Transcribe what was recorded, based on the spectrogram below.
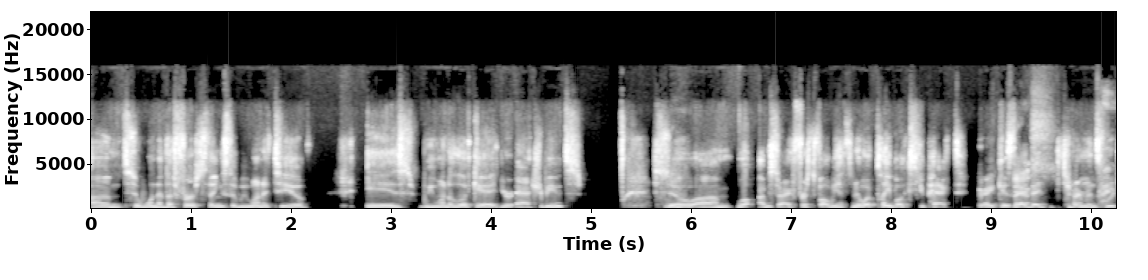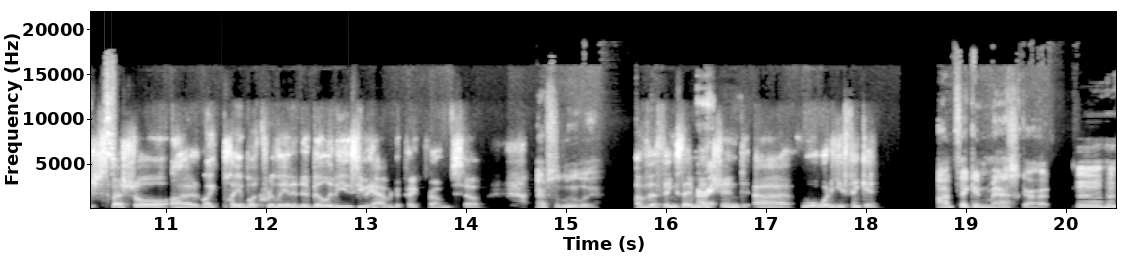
Um, so one of the first things that we want to do is we want to look at your attributes. So, um, well, I'm sorry. First of all, we have to know what playbooks you picked, right? Because that, that determines Right. which special, uh, like playbook related abilities you have to pick from. So, Absolutely. Of the things I right. mentioned, uh, what, what are you thinking? I'm thinking mascot. Mm-hmm.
